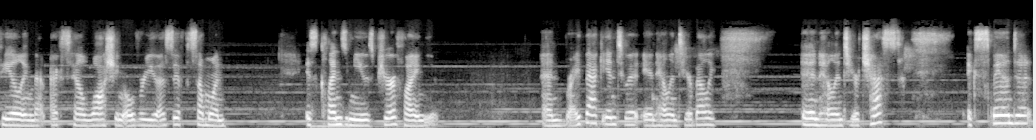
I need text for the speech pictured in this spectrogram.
Feeling that exhale washing over you as if someone is cleansing you, is purifying you and right back into it. Inhale into your belly, inhale into your chest, expand it,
